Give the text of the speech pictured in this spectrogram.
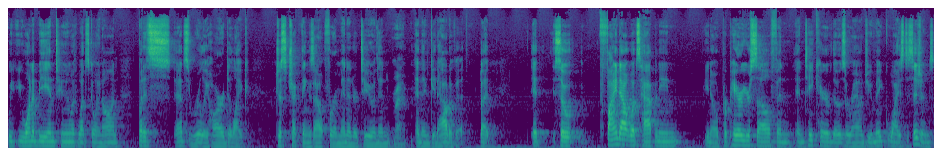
We, you want to be in tune with what's going on, but it's that's really hard to like just check things out for a minute or two and then Right. and then get out of it. But it so find out what's happening, you know, prepare yourself and and take care of those around you, make wise decisions.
